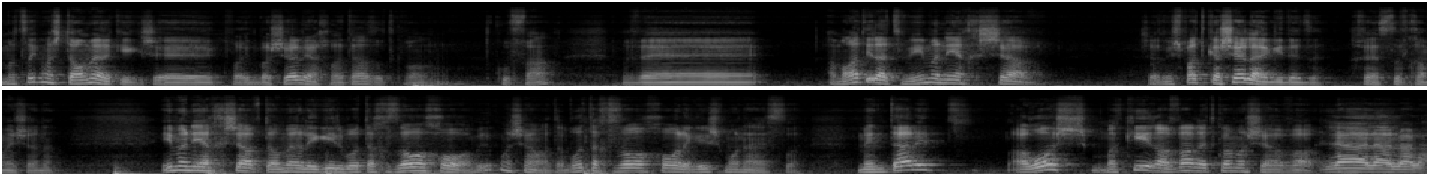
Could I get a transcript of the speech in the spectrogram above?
מצחיק מה שאתה אומר, כי כשכבר התבשל לי ההחלטה הזאת כבר תקופה, ואמרתי לעצמי, אם אני עכשיו, עכשיו זה משפט קשה להגיד את זה, אחרי 25 שנה. אם אני עכשיו, אתה אומר לי, גיל, בוא תחזור אחורה, בדיוק כמו שאמרת, בוא תחזור אחורה לגיל 18. מנטלית, הראש מכיר, עבר את כל מה שעבר. לא, לא, לא, לא.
